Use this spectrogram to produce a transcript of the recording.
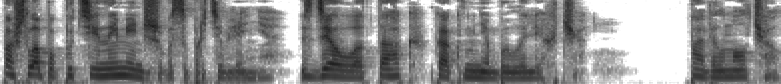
Пошла по пути наименьшего сопротивления. Сделала так, как мне было легче». Павел молчал.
